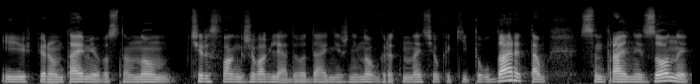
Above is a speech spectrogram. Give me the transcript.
и в первом тайме в основном через фланг Живоглядова, да, Нижний Новгород наносил какие-то удары там с центральной зоны,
